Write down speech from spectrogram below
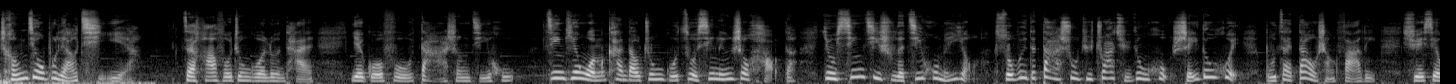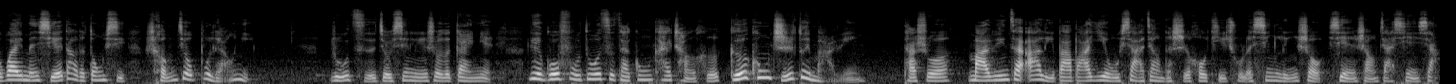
成就不了企业啊！在哈佛中国论坛，叶国富大声疾呼：“今天我们看到中国做新零售好的，用新技术的几乎没有。所谓的大数据抓取用户，谁都会，不在道上发力，学些歪门邪道的东西，成就不了你。”如此，就新零售的概念，叶国富多次在公开场合隔空直对马云。他说：“马云在阿里巴巴业务下降的时候提出了新零售，线上加线下，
